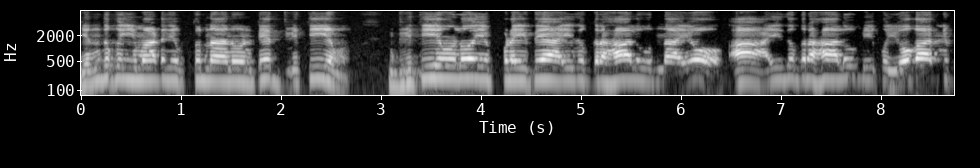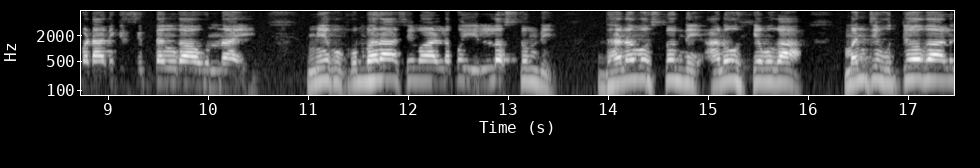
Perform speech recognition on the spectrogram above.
ఎందుకు ఈ మాట చెప్తున్నాను అంటే ద్వితీయం. ద్వితీయంలో ఎప్పుడైతే ఐదు గ్రహాలు ఉన్నాయో ఆ ఐదు గ్రహాలు మీకు యోగాన్ని ఇవ్వడానికి సిద్ధంగా ఉన్నాయి. మీకు కుంభరాశి వాళ్ళకు ఇల్లు వస్తుంది ధనం వస్తుంది అనూహ్యముగా మంచి ఉద్యోగాలు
